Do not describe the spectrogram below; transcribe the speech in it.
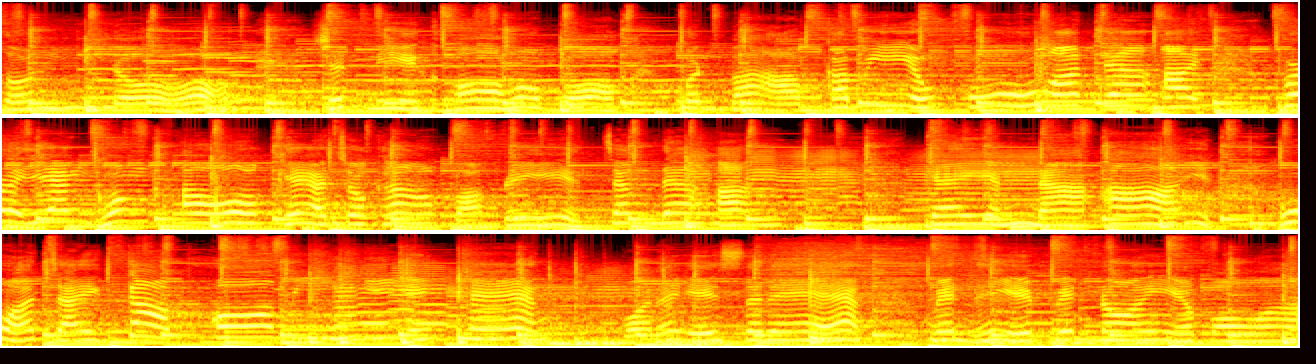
สนดอกฉันนี่ขอบอกคนบาปก็มีหัวใจเพราะยังของเขาแค่เจ้าข้าวบาปรีจังได้แกเห็นนาอายหัวใจกับโอมีแห้งบ่ได้แสดงเป็นเหตุเป็นน้อยบ่ว่า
